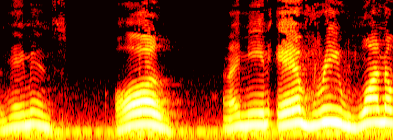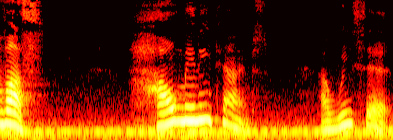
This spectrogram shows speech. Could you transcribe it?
Bahamians, all, and I mean every one of us. How many times have we said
